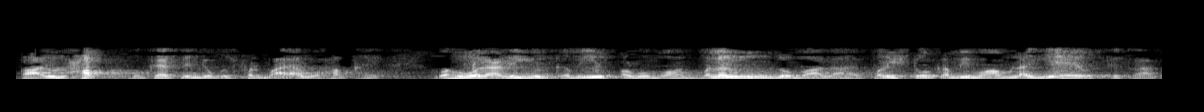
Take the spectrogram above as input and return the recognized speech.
قال الحق، وہ کہتے ہیں جو کچھ فرمایا وہ حق ہے۔ وہ العلی الکبیر، اور وہ بہت بلند و بالا ہے۔ فرشتوں کا بھی معاملہ یہ ہے اس کے ساتھ۔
